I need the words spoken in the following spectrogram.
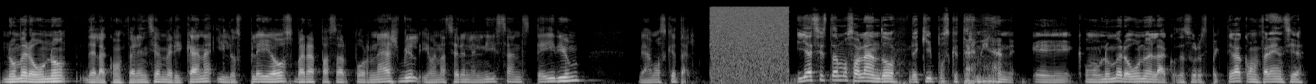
Número uno de la conferencia americana y los playoffs van a pasar por Nashville y van a ser en el Nissan Stadium. Veamos qué tal. Y ya si estamos hablando de equipos que terminan eh, como número uno de, la, de su respectiva conferencia,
